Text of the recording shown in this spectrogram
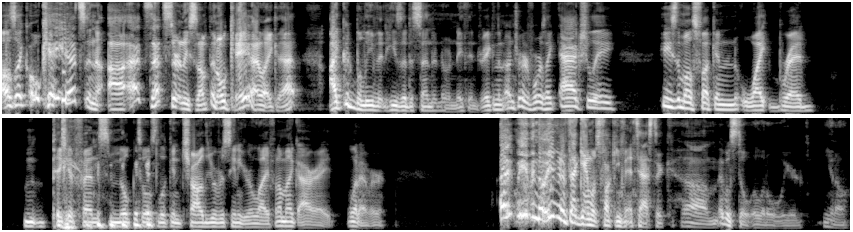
I was like, okay, that's an uh, that's that's certainly something. Okay, I like that. I could believe that he's a descendant of Nathan Drake, and then Uncharted Four is like, actually, he's the most fucking white bread, picket fence, milk toast looking child you've ever seen in your life. And I'm like, all right, whatever. I, even though, even if that game was fucking fantastic, um, it was still a little weird, you know.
